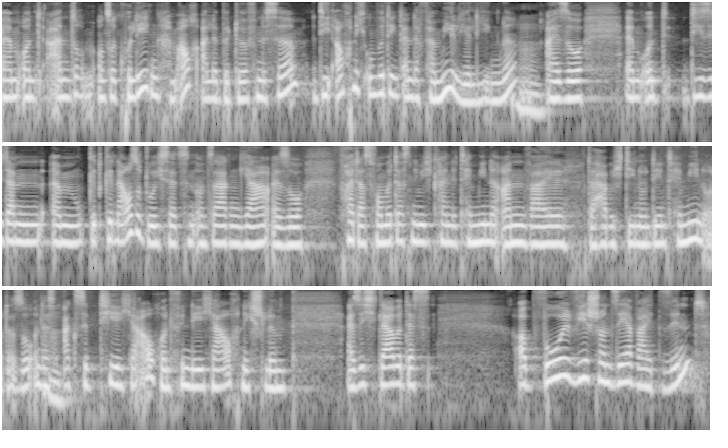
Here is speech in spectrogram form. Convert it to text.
Ähm, und andere, unsere Kollegen haben auch alle Bedürfnisse, die auch nicht unbedingt an der Familie liegen. Ne? Mhm. Also, ähm, und die sie dann ähm, genauso durchsetzen und sagen, ja, also freitags vormittags nehme ich keine Termine an, weil da habe ich den und den Termin oder so. Und das mhm. akzeptiere ich ja auch und finde ich ja auch nicht schlimm. Also ich glaube, dass obwohl wir schon sehr weit sind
